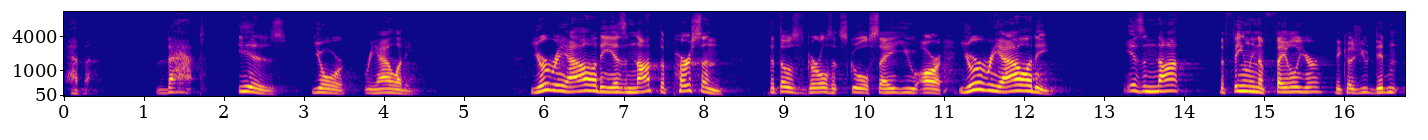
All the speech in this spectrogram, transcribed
heaven. That is your reality. Your reality is not the person that those girls at school say you are. Your reality is not the feeling of failure because you didn't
